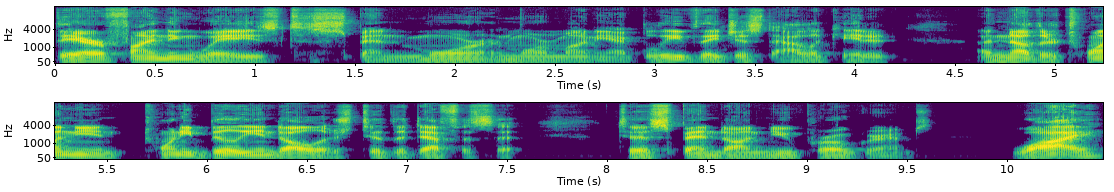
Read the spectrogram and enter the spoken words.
they're finding ways to spend more and more money. I believe they just allocated another 20, $20 billion to the deficit to spend on new programs. Why?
